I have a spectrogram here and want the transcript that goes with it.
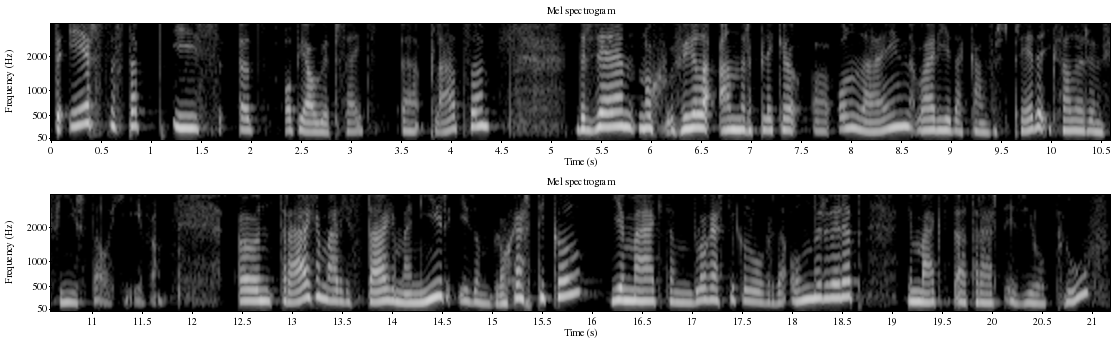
De eerste stap is het op jouw website uh, plaatsen. Er zijn nog vele andere plekken uh, online waar je dat kan verspreiden. Ik zal er een viertal geven. Een trage maar gestage manier is een blogartikel. Je maakt een blogartikel over dat onderwerp. Je maakt het uiteraard SEO-proof.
